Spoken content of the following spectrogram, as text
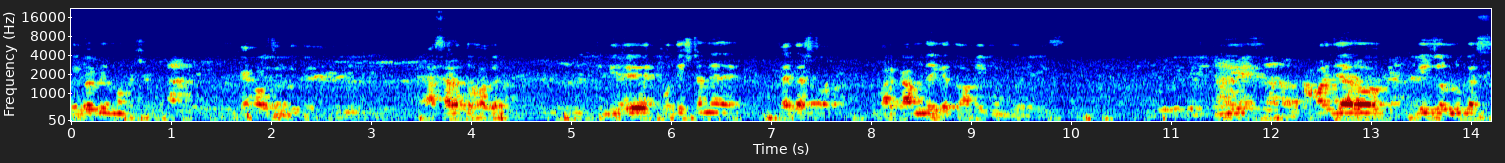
ওইভাবে মানুষের জ্ঞান অর্জন দিতে। তাছাড়া তো হবে না। যে প্রতিষ্ঠানে তোমার কাম দেখে তো আমি মুগ্ধ হয়ে গেছি। আমার যে আরও বিশ জন লোক আছে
